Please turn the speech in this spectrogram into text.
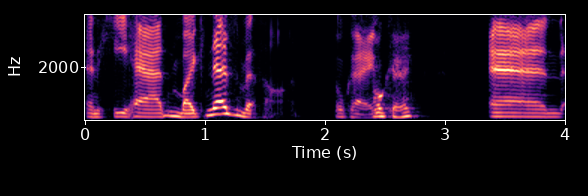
and he had Mike Nesmith on. Okay. Okay. And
